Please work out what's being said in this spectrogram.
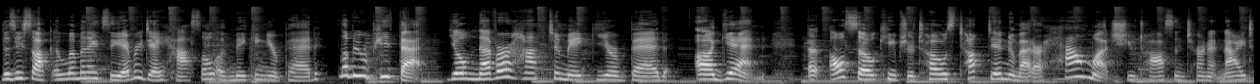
The Z-Sock eliminates the everyday hassle of making your bed. Let me repeat that. You'll never have to make your bed again. It also keeps your toes tucked in no matter how much you toss and turn at night.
